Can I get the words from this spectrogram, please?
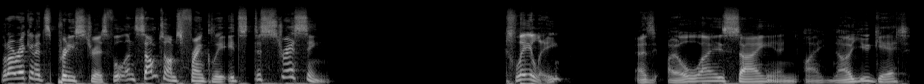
but I reckon it's pretty stressful and sometimes, frankly, it's distressing. Clearly, as I always say, and I know you get,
